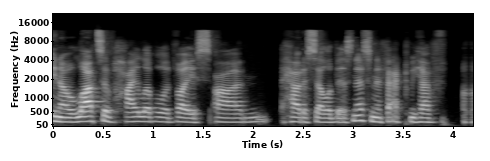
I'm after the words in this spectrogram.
you know lots of high level advice on how to sell a business. And in fact we have a,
